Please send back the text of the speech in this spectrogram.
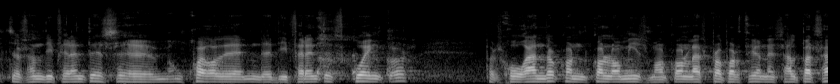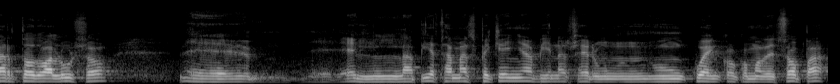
Estos son diferentes, eh, un juego de, diferentes cuencos, pues jugando con, con, lo mismo, con las proporciones. Al pasar todo al uso, eh, la pieza más pequeña viene a ser un, un, cuenco como de sopa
